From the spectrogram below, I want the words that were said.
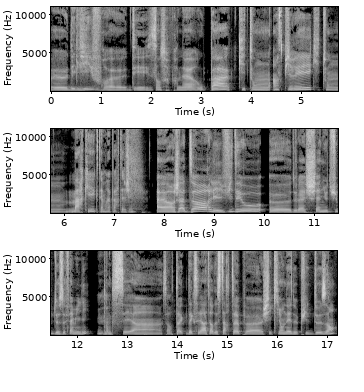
euh, des livres, euh, des entrepreneurs ou pas qui t'ont inspiré, qui t'ont marqué, que t'aimerais partager? Alors j'adore les vidéos euh, de la chaîne YouTube de The Family. Mhm. Donc c'est un sorte d'ac- d'accélérateur de start-up euh, chez qui on est depuis deux ans.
